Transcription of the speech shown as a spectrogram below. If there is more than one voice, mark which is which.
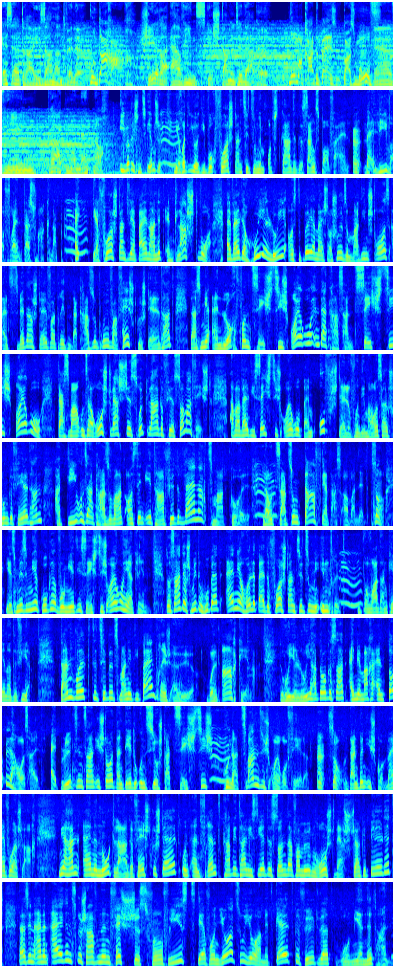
Speaker 1: SR3 Saarlandwelle.
Speaker 2: Und Dachach,
Speaker 1: Scherer Erwins gestammelte Werke.
Speaker 2: wo wir gerade beißen, pass mal auf.
Speaker 1: Erwin, grad einen Moment noch.
Speaker 3: Übrigens, Irmsche, mir heute ja die Woche Vorstandssitzung im Obstgarten Gesangsbauverein. Äh, mein lieber Freund, das war knapp. Ey, der Vorstand wär beinahe nicht entlascht worden, äh, weil der Huye Louis aus der Bürgermeister Schulze Martinstraß als zweiter stellvertretender Kasseprüfer festgestellt hat, dass mir ein Loch von 60 Euro in der Kasse haben. 60 Euro! Das war unser Rostwärsches Rücklage fürs Sommerfest. Aber weil die 60 Euro beim Aufstellen von dem Haushalt schon gefehlt haben, hat die unser Kasewart aus dem Etat für den Weihnachtsmarkt geholt. Laut Satzung darf der das aber nicht. So, jetzt müssen wir gucken, wo wir die 60 Euro herkriegen. Da sagt der Schmidt Hubert, ein mir holle bei der Vorstandssitzung Intritt. Da war dann keiner dafür. Dann wollte der Zippels Manni die Beiträge erhöhen. Wollt auch keiner. Der Huye Louis hat da gesagt, ey, wir machen einen Doppelhaushalt. Ey, Blödsinn, san ich da, dann täte uns ja statt 60 120 Euro fehlen. Äh, So, und dann bin ich komm, mein Vorschlag. Wir haben eine Notlage festgestellt und ein fremdkapitalisiertes Sondervermögen Rostwäscher gebildet, das in einen eigens geschaffenen Festschissfonds fließt, der von Jahr zu Jahr mit Geld gefüllt wird, wo wir nicht han.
